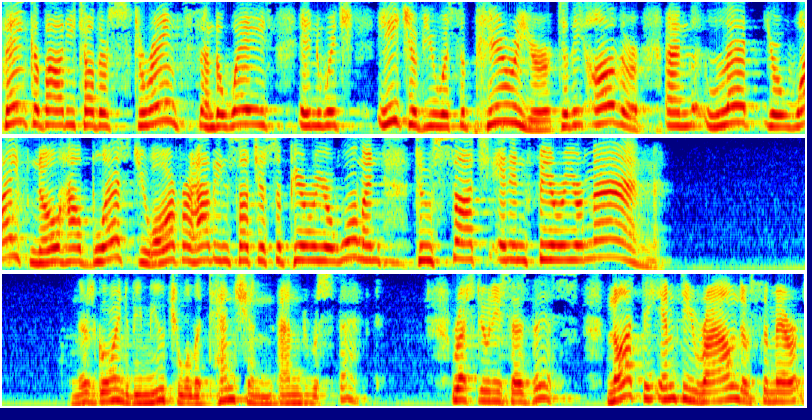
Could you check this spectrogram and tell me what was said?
Think about each other's strengths and the ways in which each of you is superior to the other. And let your wife know how blessed you are for having such a superior woman to such an inferior man. And there's going to be mutual attention and respect. Rushdoony says this, not the empty round of Samar-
